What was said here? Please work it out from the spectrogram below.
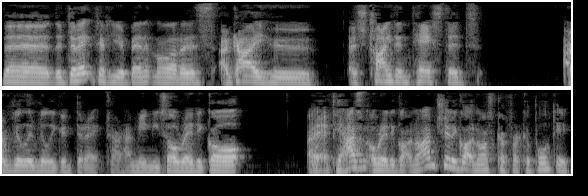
the the director here, Bennett Miller, is a guy who has tried and tested a really, really good director. I mean, he's already got. uh, If he hasn't already got an, I'm sure he got an Oscar for Capote,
